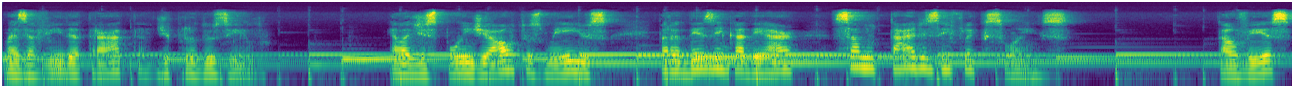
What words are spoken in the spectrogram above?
mas a vida trata de produzi-lo. Ela dispõe de altos meios para desencadear salutares reflexões. Talvez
